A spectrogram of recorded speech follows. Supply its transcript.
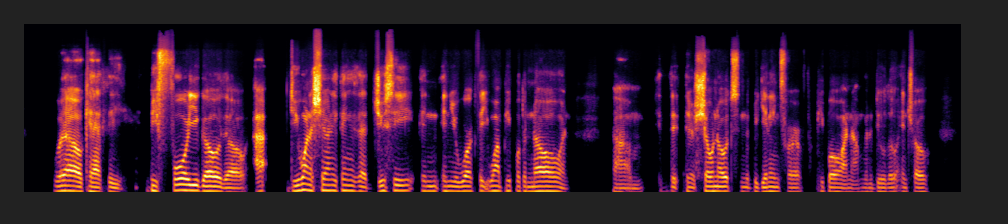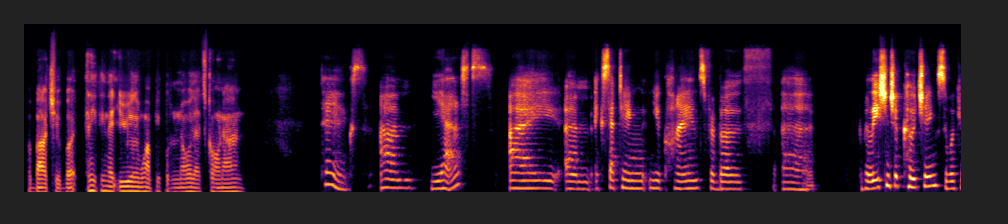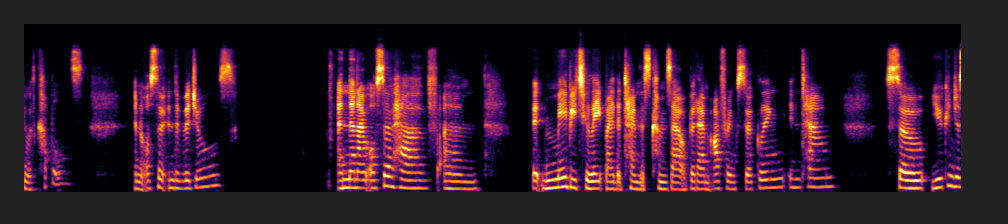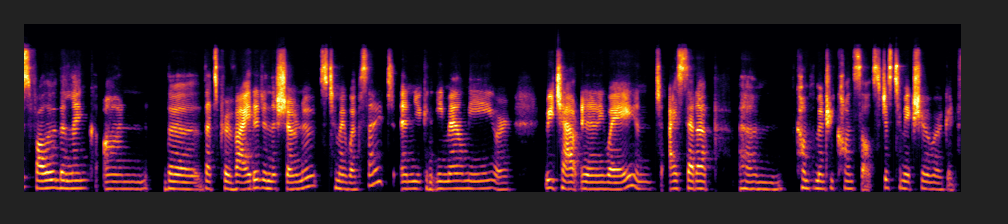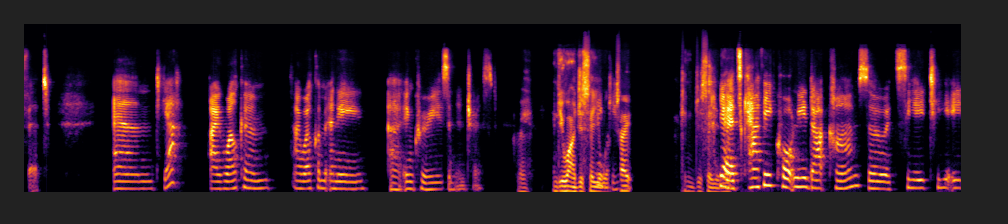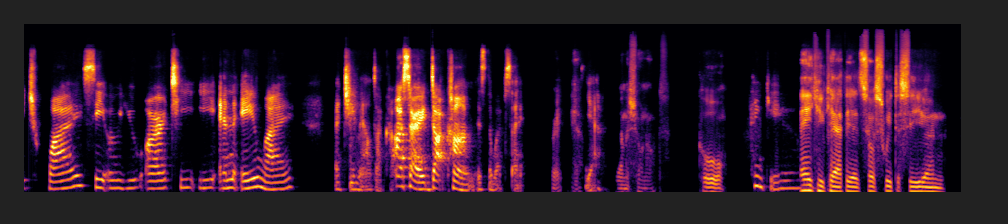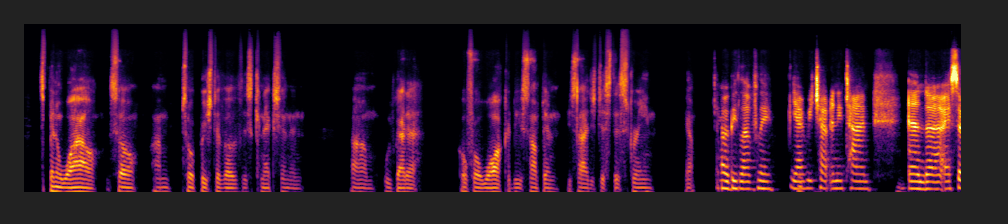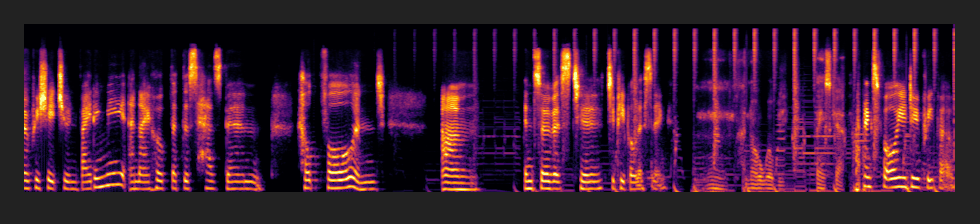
Well, Kathy, before you go though, I, do you want to share anything that juicy in in your work that you want people to know? And um, th- there's show notes in the beginning for, for people, and I'm going to do a little intro about you. But anything that you really want people to know that's going on? Thanks. Um, yes, I am accepting new clients for both uh, relationship coaching, so working with couples, and also individuals. And then I also have, um, it may be too late by the time this comes out, but I'm offering circling in town. So you can just follow the link on the that's provided in the show notes to my website and you can email me or reach out in any way and i set up um, complimentary consults just to make sure we're a good fit and yeah I welcome I welcome any uh, inquiries and interest. Great. And do you want to just say Thank your website? You. Can you just say Yeah, name? it's kathycourtenay.com. So it's C A T H Y C O U R T E N A Y at gmail.com. Oh, sorry, dot com is the website. Right. Yeah. Yeah. On the show notes. Cool. Thank you. Thank you, Kathy. It's so sweet to see you. And it's been a while. So I'm so appreciative of this connection and um, we've got to go for a walk or do something besides just this screen. Yep. That would be lovely. Yeah, reach out anytime. Mm. And uh, I so appreciate you inviting me. And I hope that this has been helpful and um, in service to, to people listening. Mm, I know it will be. Thanks, Kathy. Thanks for all you do, Prepo.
